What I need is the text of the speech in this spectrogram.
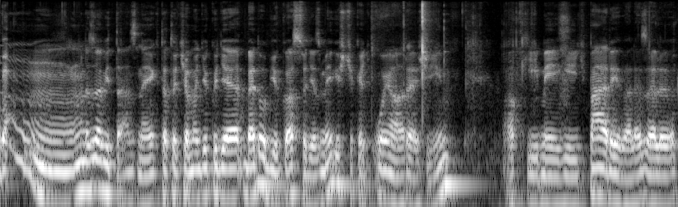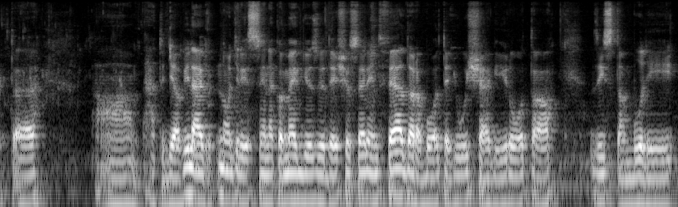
De... Hmm, ezzel vitáznék. Tehát, hogyha mondjuk ugye bedobjuk azt, hogy ez mégiscsak egy olyan rezsim, aki még így pár évvel ezelőtt a, hát ugye a világ nagy részének a meggyőződése szerint feldarabolt egy újságírót az isztambuli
